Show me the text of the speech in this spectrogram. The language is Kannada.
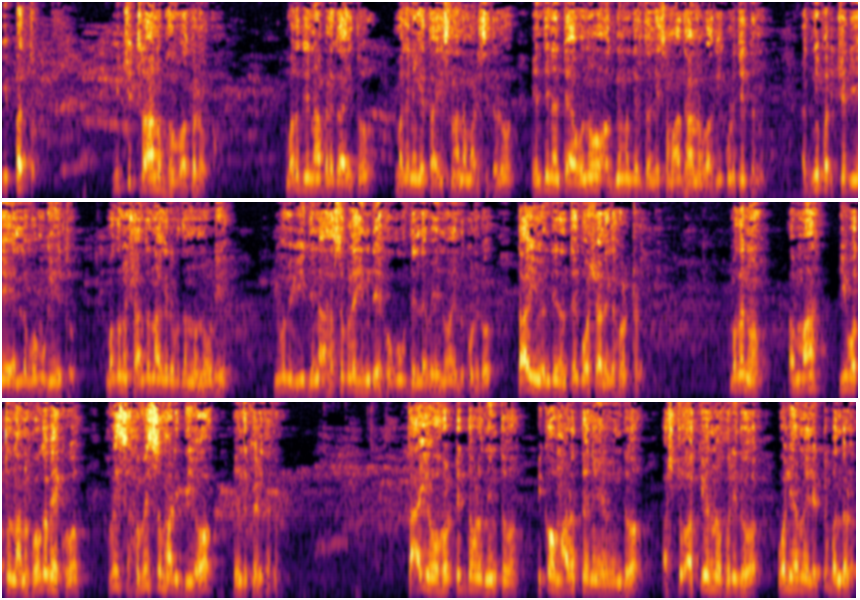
ಇಪ್ಪತ್ತು. ವಿಚಿತ್ರ ಅನುಭವಗಳು. ಮರುದಿನ ಬೆಳಗಾಯಿತು. ಮಗನಿಗೆ ತಾಯಿ ಸ್ನಾನ ಮಾಡಿಸಿದಳು. ಎಂದಿನಂತೆ ಅವನು ಅಗ್ನಿಮಂದಿರದಲ್ಲಿ ಸಮಾಧಾನವಾಗಿ ಕುಳಿತಿದ್ದನು. ಅಗ್ನಿ ಪರಿಚರ್ಯೆ ಎಲ್ಲವೂ ಮುಗಿಯಿತು. ಮಗನು ಶಾಂತನಾಗಿರುವುದನ್ನು ನೋಡಿ, ಇವನು ಈ ದಿನ ಹಸುಗಳ ಹಿಂದೆ ಹೋಗುವುದಿಲ್ಲವೇನೋ ಎಂದುಕೊಂಡು ತಾಯಿಯು ಎಂದಿನಂತೆ ಗೋಶಾಲೆಗೆ ಹೊರಟಳು. ಮಗನು, ಅಮ್ಮ, ಇವತ್ತು ನಾನು ಹೋಗಬೇಕು. ಹವಿಸ್, ಹವಿಸ್ಸು ಮಾಡಿದ್ದೀಯೋ ಎಂದು ಕೇಳಿದನು. ತಾಯಿಯು ಹೊರಟಿದ್ದವಳು ನಿಂತು, ಇಕೋ ಮಾಡುತ್ತೇನೆ ಎಂದು ಅಷ್ಟು ಅಕ್ಕಿಯನ್ನು ಹುರಿದು ಒಲೆಯ ಮೇಲಿಟ್ಟು ಬಂದಳು.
